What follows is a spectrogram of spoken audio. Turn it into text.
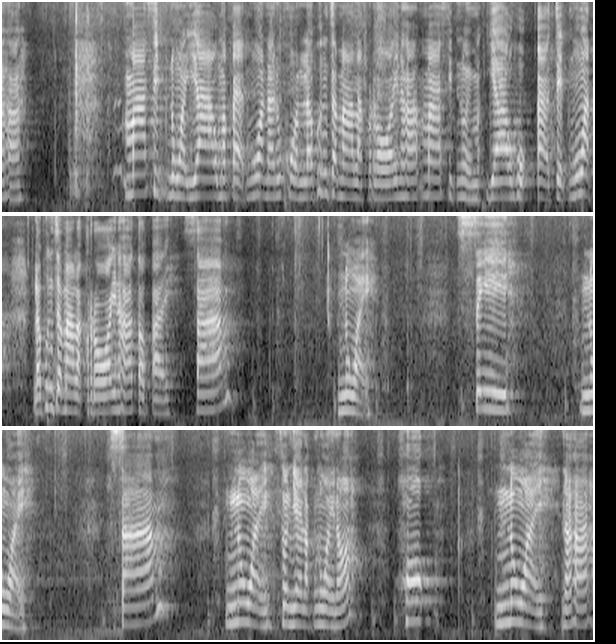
นะคะ มา10หน่วยยาวมา8งวดนะทุกคนแล้วเพิ่งจะมาหลักร้อยนะคะ มา10หน่วยยาว6อ่า7งวด แล้วเพิ่งจะมาหลักร้อยนะคะ ต่อไป3 หน่วย 4 หน่วย 3 หน่วย ส่วนใหญ่หลักหน่วยเนาะ6หน่วยนะคะ1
